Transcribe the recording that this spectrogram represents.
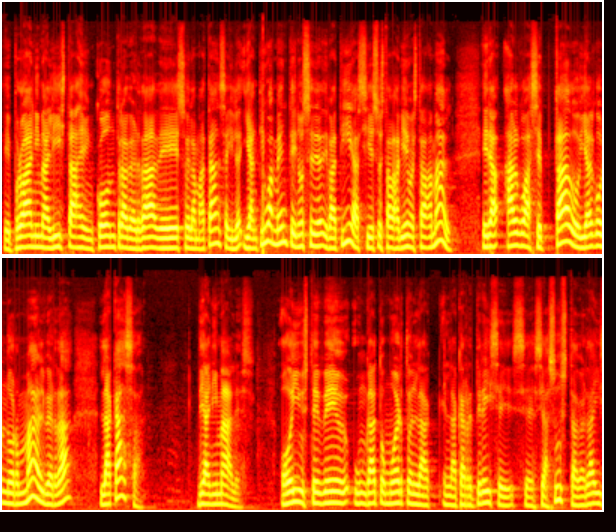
eh, pro-animalistas en contra, ¿verdad?, de eso de la matanza. Y, antiguamente no se debatía si eso estaba bien o estaba mal. Era algo aceptado y algo normal, ¿verdad? La caza de animales. Hoy usted ve un gato muerto en la, en la carretera y se, se, asusta, ¿verdad? Y,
